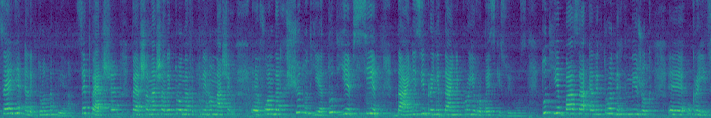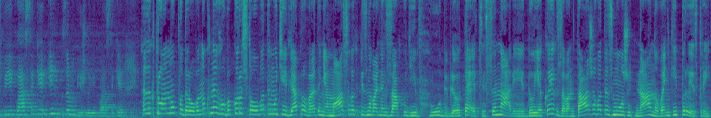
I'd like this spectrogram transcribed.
це є електронна книга. Це перше, перша наша електронна книга в наших фондах. Що тут є? Тут є всі дані, зібрані дані про Європейський Союз. Тут є база електронних книжок е, української класики і зарубіжної класики. Електронну подаровану книгу використовуватимуть і для проведення масових пізнавальних заходів у бібліотеці, сценарії, до яких завантажувати зможуть на новенький пристрій.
